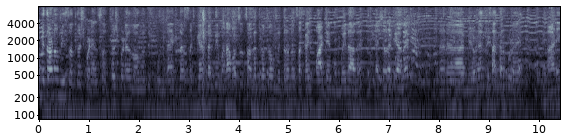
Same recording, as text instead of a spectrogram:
मित्रांनो मी संतोष पडेल संतोष पडेल लॉग होती पुन्हा एकदा सगळ्यांचं अगदी मनापासून स्वागत करतो. मित्रांनो सकाळी पहाटे मुंबईला आलोय. कशासाठी आलोय? तर अं, मेवण्याचं साखरपुडा आहे आणि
